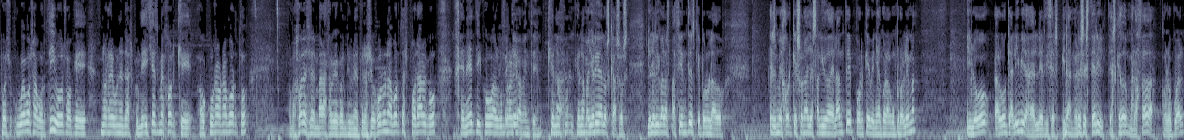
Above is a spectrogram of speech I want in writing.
pues huevos abortivos o que no reúnen las condiciones y que es mejor que ocurra un aborto a lo mejor es el embarazo que continúe, pero si ocurre un aborto es por algo genético, algún problema Efectivamente. que no, la, la mayoría de los casos. Yo les digo a las pacientes que, por un lado, es mejor que eso no haya salido adelante porque venía con algún problema. Y luego, algo que alivia, les dices, mira, no eres estéril, te has quedado embarazada. Con lo cual,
